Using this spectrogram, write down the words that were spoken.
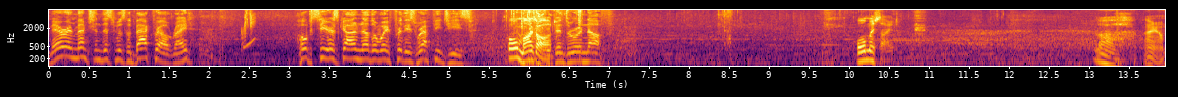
Marin mentioned this was the back route, right? Hope Seer's got another way for these refugees. Oh my They've god. been through enough. Almost died. Oh, I on.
